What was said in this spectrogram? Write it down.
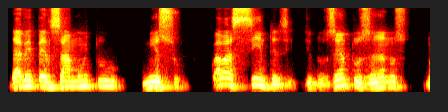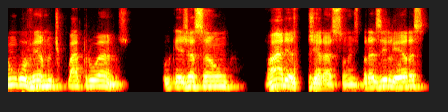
devem pensar muito nisso. Qual a síntese de 200 anos num governo de quatro anos? Porque já são várias gerações brasileiras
